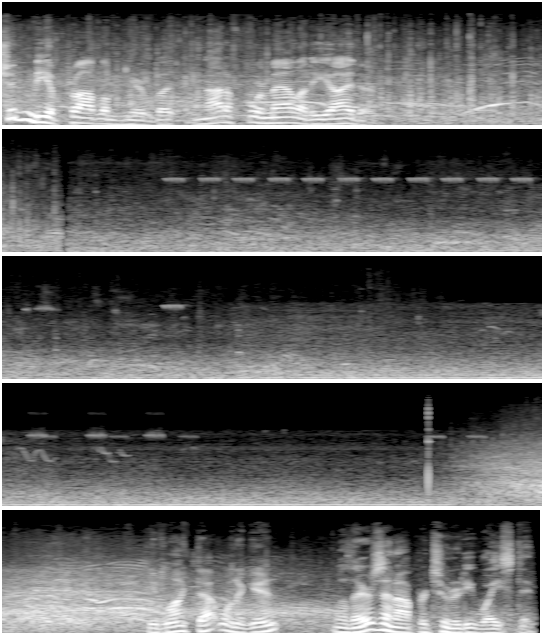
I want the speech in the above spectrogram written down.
Shouldn't be a problem here, but not a formality either. You'd like that one again. Well, there's an opportunity wasted.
